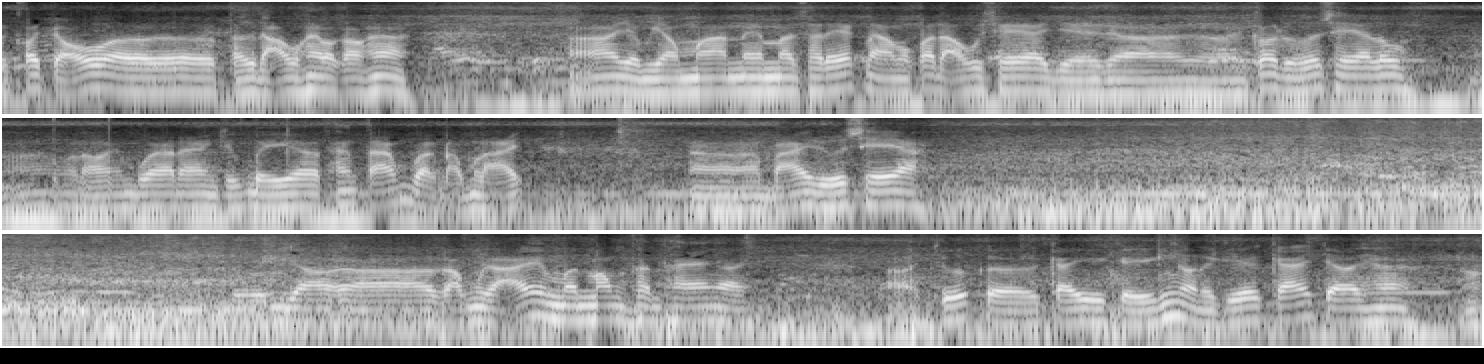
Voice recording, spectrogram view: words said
uh, có chỗ uh, tự đậu hai bà con ha đó, vòng vòng anh em sa đéc nào mà có đậu xe về ờ, rồi có rửa xe luôn. Đó, bắt em qua đang chuẩn bị ờ, tháng 8 hoạt động lại. À, bãi rửa xe. Đường giờ à, rộng rãi mênh mông thanh thang rồi. À, trước à, cây kiển rồi này kia cá chơi ha. À,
